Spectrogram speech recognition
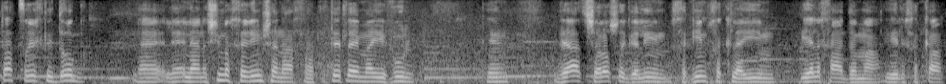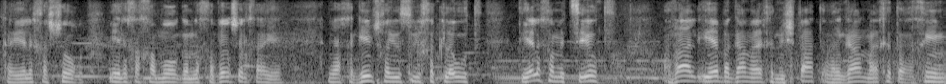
אתה צריך לדאוג לאנשים אחרים אחת, לתת להם מהיבול, כן? ואז שלוש רגלים, חגים חקלאיים, יהיה לך אדמה, יהיה לך קרקע, יהיה לך שור, יהיה לך חמור, גם לחבר שלך יהיה. והחגים שלך יהיו סביב חקלאות, תהיה לך מציאות, אבל יהיה בה גם מערכת משפט, אבל גם מערכת ערכים,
